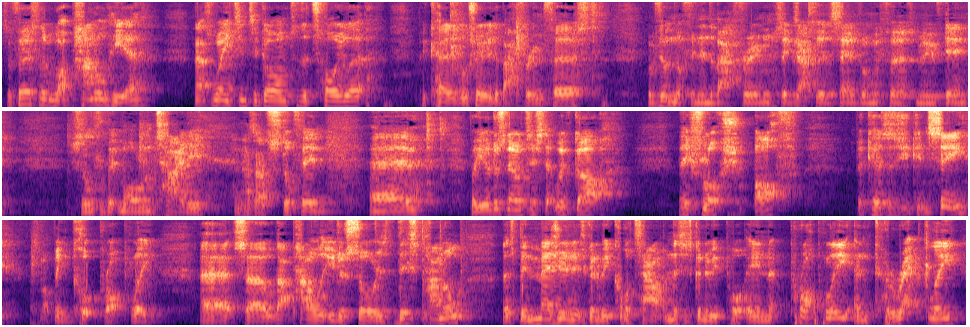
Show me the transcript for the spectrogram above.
So firstly we've got a panel here, that's waiting to go onto the toilet, because we'll show you the bathroom first. We've done nothing in the bathroom, it's exactly the same as when we first moved in just a little bit more untidy and has our stuff in. Uh, but you'll just notice that we've got the flush off because as you can see, it's not been cut properly. Uh, so that panel that you just saw is this panel that's been measured it's going to be cut out and this is going to be put in properly and correctly.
